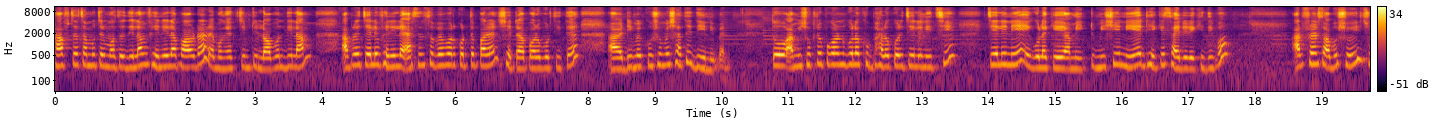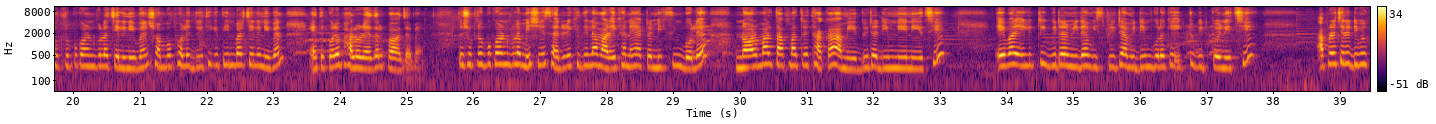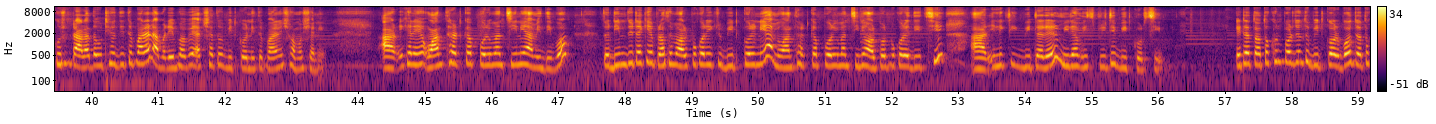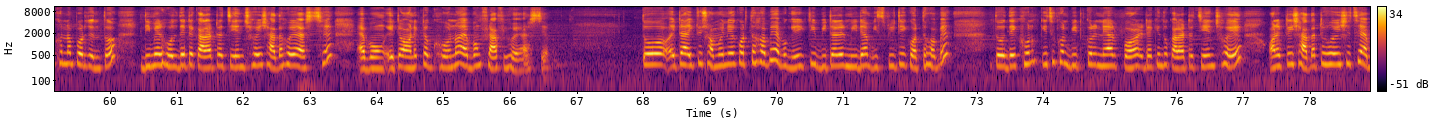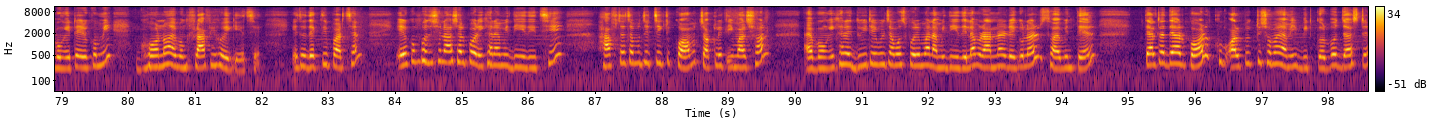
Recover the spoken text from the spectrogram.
হাফ চা চামচের মতো দিলাম, ভ্যানিলা পাউডার এবং এক চিমটি লবণ দিলাম। আপনারা চাইলে ভ্যানিলা অ্যাসেন্সও ব্যবহার করতে পারেন, সেটা পরবর্তীতে ডিমের কুসুমের সাথে দিয়ে নেবেন। তো আমি শুকনো উপকরণগুলো খুব ভালো করে চেলে নিচ্ছি। চেলে নিয়ে এগুলাকে আমি একটু মিশিয়ে নিয়ে ঢেকে সাইডে রেখে দিব। আর ফ্রেন্ডস অবশ্যই শুকনো উপকরণগুলো চেলে নেবেন। সম্ভব হলে দুই থেকে তিনবার চেলে নেবেন, এতে করে ভালো রেজাল্ট পাওয়া যাবে। তো শুকনো উপকরণগুলো মিশিয়ে সাইডে রেখে দিলাম। আর এখানে একটা মিক্সিং বলে নর্মাল তাপমাত্রায় থাকা আমি দুইটা ডিম নিয়ে নিয়েছি। এবার ইলেকট্রিক বিটার মিডিয়াম স্পিডে আমি ডিমগুলোকে একটু বিট করে নিচ্ছি। আপনারা চাইলে ডিমের কুসুমটা আলাদা উঠিয়েও দিতে পারেন, আবার এভাবে একসাথেও বিট করে নিতে পারেন, সমস্যা নেই। আর এখানে ওয়ান থার্ড কাপ পরিমাণ চিনি আমি দিব। তো ডিম দুইটাকে প্রথমে অল্প করে একটু বিট করে নিয়ে আমি ওয়ান থার্ড কাপ পরিমাণ চিনি অল্প অল্প করে দিচ্ছি আর ইলেকট্রিক বিটারের মিডিয়াম স্পিডে বিট করছি। এটা ততক্ষণ পর্যন্ত বিট করব, যতক্ষণ না পর্যন্ত ডিমের হলদেটে কালারটা চেঞ্জ হয়ে সাদা হয়ে আসছে এবং এটা অনেকটা ঘন এবং ফ্লাফি হয়ে আসছে। তো এটা একটু সময় নিয়ে করতে হবে এবং একটি বিটারের মিডিয়াম স্পিডেই করতে হবে। তো দেখুন, কিছুক্ষণ বিট করে নেওয়ার পর এটা কিন্তু কালারটা চেঞ্জ হয়ে অনেকটাই সাদাটে হয়ে এসেছে এবং এটা এরকমই ঘন এবং ফ্লাফি হয়ে গিয়েছে। এ তো দেখতেই পারছেন। এরকম পজিশনে আসার পর এখানে আমি দিয়ে দিচ্ছি হাফ চা চামচের চেয়ে একটু কম চকলেট ইমালশন এবং এখানে দুই টেবিল চামচ পরিমাণ আমি দিয়ে দিলাম রান্নার রেগুলার সয়াবিন তেল। তেলটা দেওয়ার পর খুব অল্প একটু সময় আমি বিট করব জাস্ট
